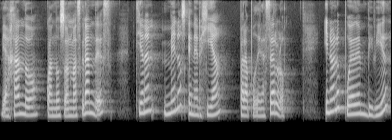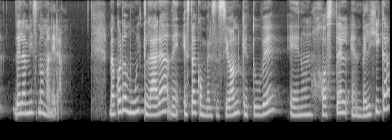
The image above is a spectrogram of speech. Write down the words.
viajando cuando son más grandes, tienen menos energía para poder hacerlo y no lo pueden vivir de la misma manera. Me acuerdo muy clara de esta conversación que tuve en un hostel en Bélgica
